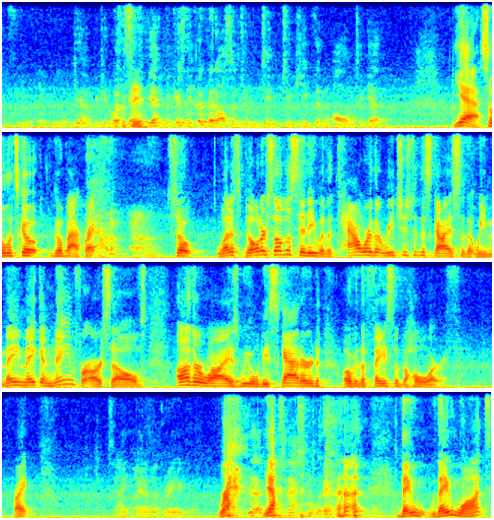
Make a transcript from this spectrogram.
To see if they could. Yeah, because, well, To yeah, yeah, because they could, but also to, to, to keep them all together. Yeah, so let's go go back, right? So let us build ourselves a city with a tower that reaches to the skies so that we may make a name for ourselves. Otherwise, we will be scattered over the face of the whole earth. Right? To make Babel great again. Right. Yeah, Yeah. it's nationalism. They they want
